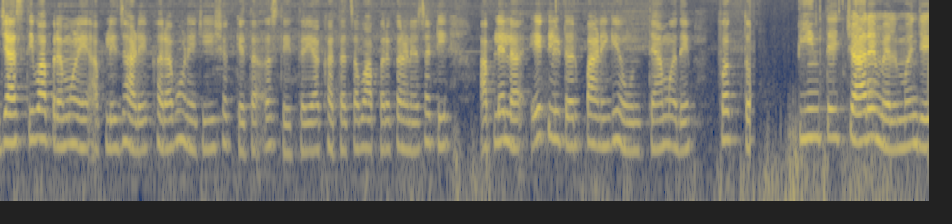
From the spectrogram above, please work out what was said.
जास्ती वापरामुळे आपली झाडे खराब होण्याची शक्यता असते. तर या खताचा वापर करण्यासाठी आपल्याला एक लिटर पाणी घेऊन त्यामध्ये फक्त तीन ते चार एम एल म्हणजे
